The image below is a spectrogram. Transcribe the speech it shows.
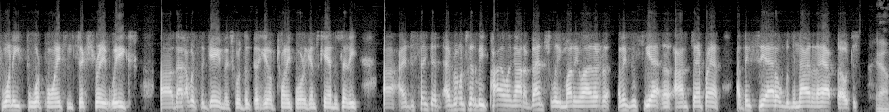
24 points in six straight weeks. Uh, that was the game. They scored. The, they gave up 24 against Kansas City. Uh, I just think that everyone's going to be piling on eventually. Money line. I think the Seattle on San Fran. I think Seattle with the nine and a half though. Just Yeah.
